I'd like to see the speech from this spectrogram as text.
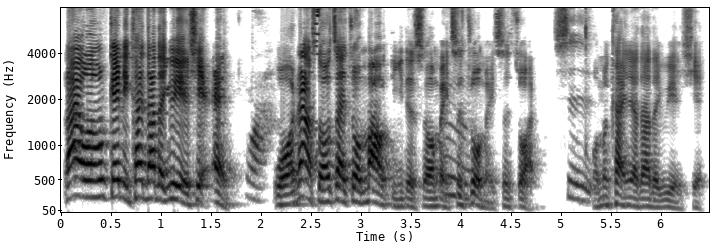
来，我们给你看它的月线。哎，哇，我那时候在做茂迪的时候，每次做每次赚。是我们看一下它的月线。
